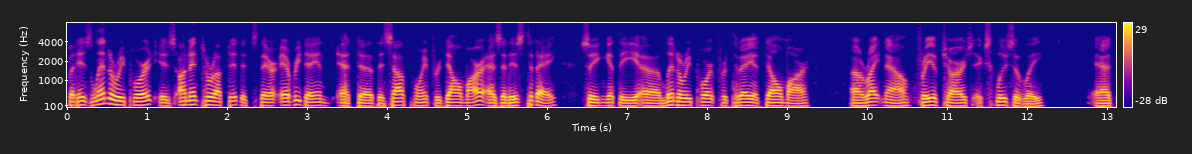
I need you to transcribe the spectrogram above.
But his Lindo report is uninterrupted. It's there every day in, at the South Point for Del Mar, as it is today. So you can get the Lindo report for today at Del Mar right now, free of charge, exclusively at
